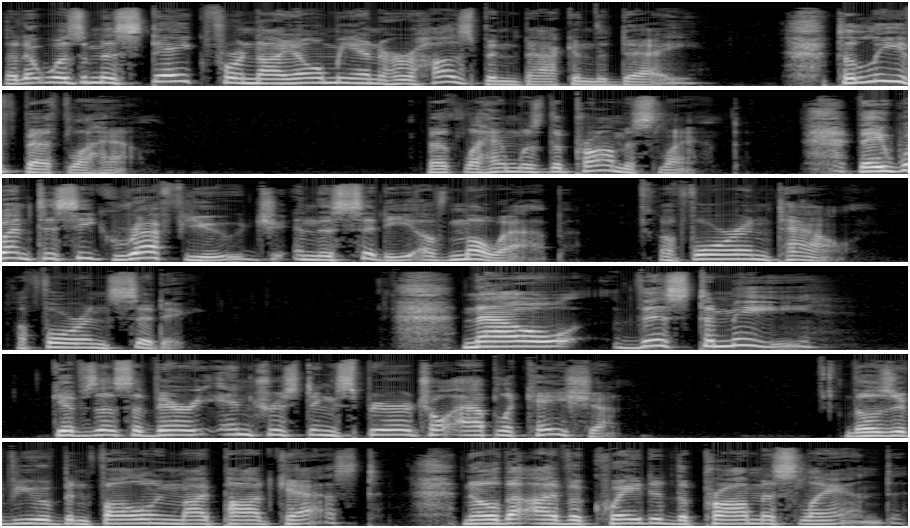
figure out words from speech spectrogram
that it was a mistake for Naomi and her husband back in the day to leave Bethlehem. Bethlehem was the promised land. They went to seek refuge in the city of Moab, a foreign town, a foreign city. Now, this to me gives us a very interesting spiritual application. Those of you who have been following my podcast know that I've equated the promised land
